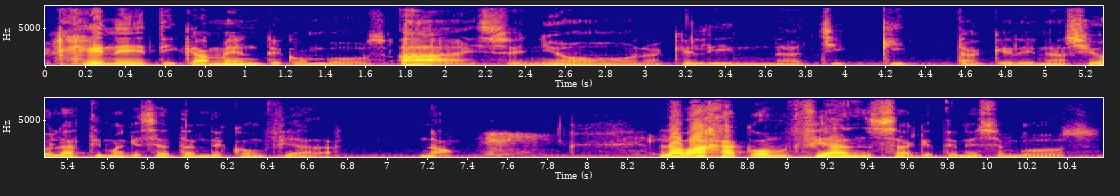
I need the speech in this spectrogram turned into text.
genéticamente con vos. Ay, señora, qué linda chiquita que le nació. Lástima que sea tan desconfiada. No. La baja confianza que tenés en vos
